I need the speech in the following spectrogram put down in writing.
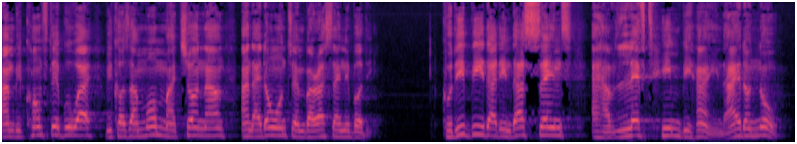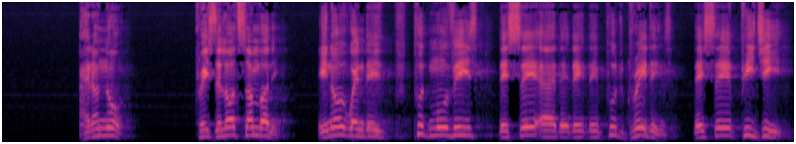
and be comfortable? Why? Because I'm more mature now and I don't want to embarrass anybody. Could it be that in that sense, I have left him behind? I don't know. I don't know. Praise the Lord, somebody. You know, when they put movies, they say uh, they, they, they put gradings. They say PG,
